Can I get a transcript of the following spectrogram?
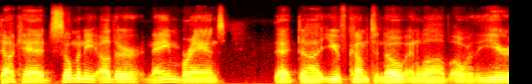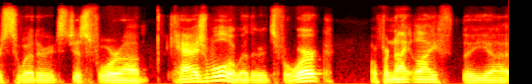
Duckhead, so many other name brands that uh, you've come to know and love over the years. So whether it's just for uh, casual or whether it's for work or for nightlife, the uh,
